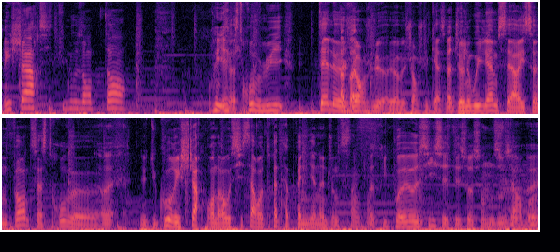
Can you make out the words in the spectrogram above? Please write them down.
Richard, si tu nous entends, Oui, ça se trouve lui, tel euh, Ah bah. George, Lu- euh, George Lucas, John Williams et Harrison Ford, ça se trouve. euh, Ouais. et du coup, Richard prendra aussi sa retraite après Indiana Jones 5. hein. Patrick Poe aussi c'était 72. Monsieur Darbo. ouais.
